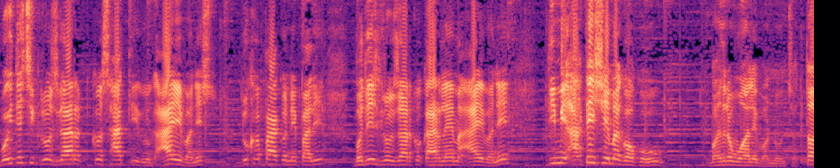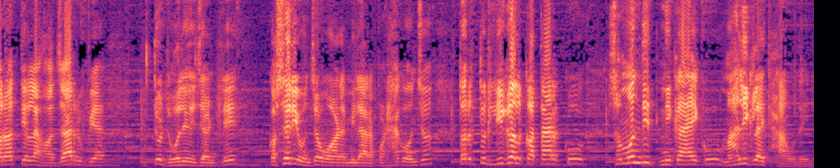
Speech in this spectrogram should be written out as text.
वैदेशिक रोजगारको साथी आए भने दुःख पाएको नेपाली वैदेशिक रोजगारको कार्यालयमा आयो भने तिमी आठै सयमा गएको हौ। भनेर उहाँले भन्नुहुन्छ। तर त्यसलाई हजार रुपियाँ त्यो ढोले एजेन्टले कसरी हुन्छ उहाँबाट मिलाएर पठाएको हुन्छ तर त्यो लिगल कतारको सम्बन्धित निकायको मालिकलाई थाहा हुँदैन।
